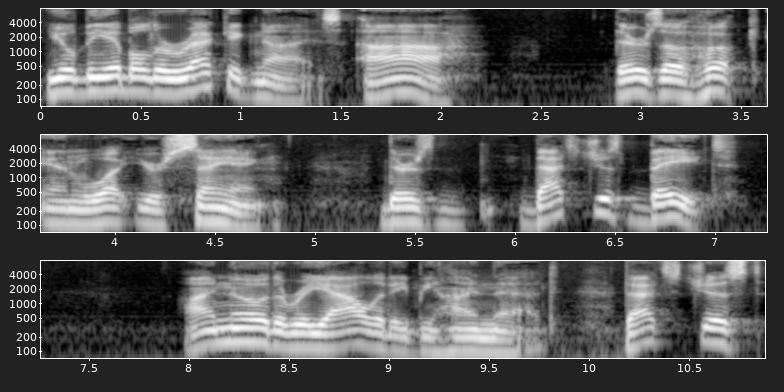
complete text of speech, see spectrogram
you'll be able to recognize ah, there's a hook in what you're saying. There's, that's just bait. I know the reality behind that. That's just,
